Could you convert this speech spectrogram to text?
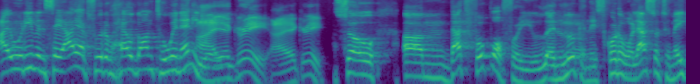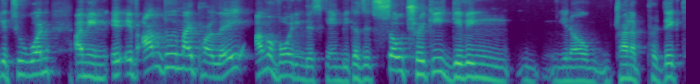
I would even say Ajax would have held on to win anyway. I agree. I agree. So um, that's football for you. And look, and they scored a golazo to make it 2 1. I mean, if, if, I'm doing my parlay, I'm avoiding this game because it's so tricky giving, you know, trying to predict.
